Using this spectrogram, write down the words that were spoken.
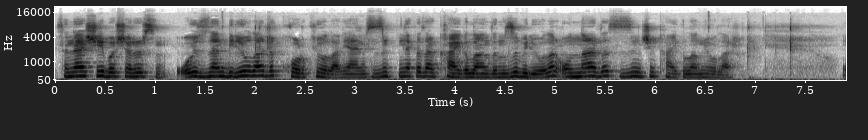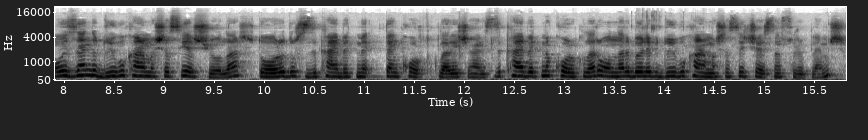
Sen her şeyi başarırsın. O yüzden biliyorlar ve korkuyorlar. Yani sizin ne kadar kaygılandığınızı biliyorlar. Onlar da sizin için kaygılanıyorlar. O yüzden de duygu karmaşası yaşıyorlar. Doğrudur sizi kaybetmekten korktukları için. Hani sizi kaybetme korkuları onları böyle bir duygu karmaşası içerisine sürüklemiş.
